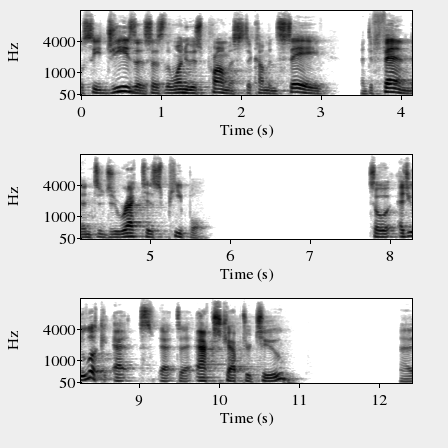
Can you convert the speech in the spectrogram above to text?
You'll see Jesus as the one who has promised to come and save and defend and to direct his people. So, as you look at, at uh, Acts chapter 2, uh,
